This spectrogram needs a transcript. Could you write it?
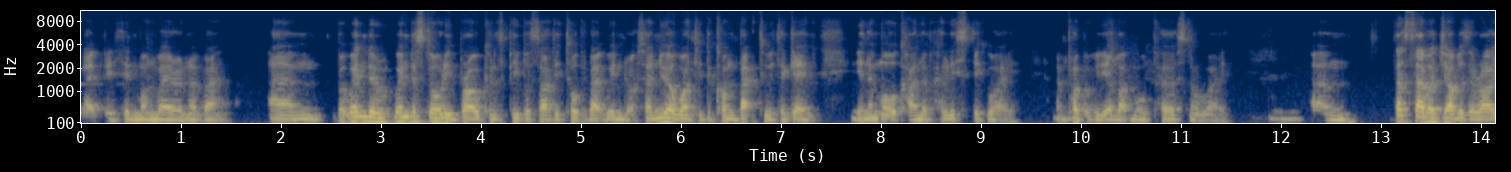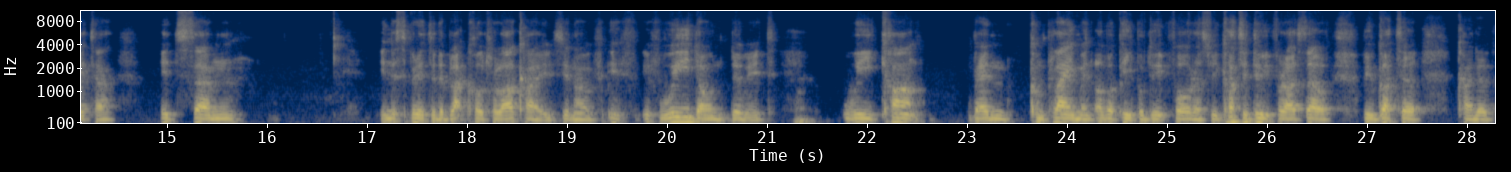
about this in one way or another. Um, but when the when the story broke and people started talking about Windrush, I knew I wanted to come back to it again mm. in a more kind of holistic way and mm. probably a lot more personal way. Mm. Um, that's our job as a writer. It's um, in the spirit of the Black Cultural Archives, you know, if, if we don't do it, we can't then complain when other people do it for us. We've got to do it for ourselves. We've got to kind of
